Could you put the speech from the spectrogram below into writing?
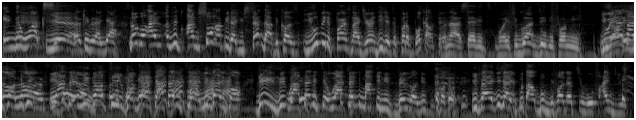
in the works. Yeah. Let's leave it like that. No, but I, I think I'm so happy that you said that because you'll be the first Nigerian DJ to put a book out there. Well, now I said it, but if you go and do it before me, You will enter you. He has a legal team. Forget it. I said it here. Legal is all. There is it. We are said it here. We are trademarking it based on this discussion. If you're a DJ, you put out book before Neptune, we'll find you.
